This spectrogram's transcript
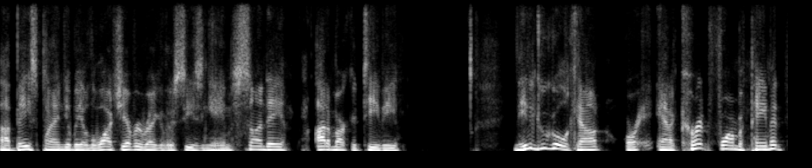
uh, base plan, you'll be able to watch every regular season game Sunday, out of market TV. Need a Google account or and a current form of payment?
